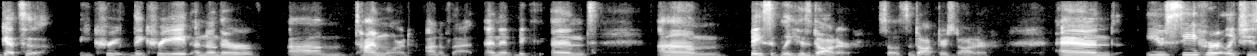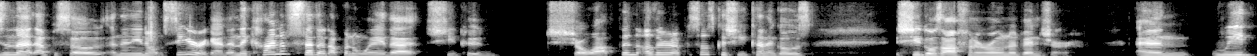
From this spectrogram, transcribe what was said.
gets a he create they create another um, Time Lord out of that, and it be- and um, basically his daughter. So it's the Doctor's daughter, and you see her like she's in that episode, and then you don't see her again, and they kind of set it up in a way that she could show up in other episodes because she kind of goes she goes off on her own adventure. And we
